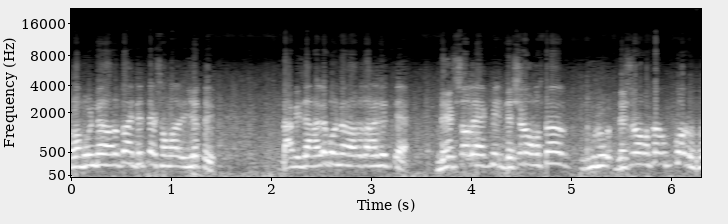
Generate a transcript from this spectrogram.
তোমার বন্যার হরতো আইতে সমাজ ইয়েতে। দাবি জানালে বন্যার হরতো জানা দিতে দেশ চলে একটি দেশের অবস্থা দেশের অবস্থা খুব করুন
